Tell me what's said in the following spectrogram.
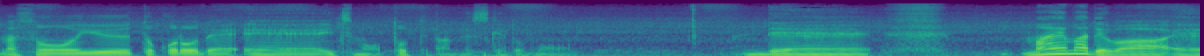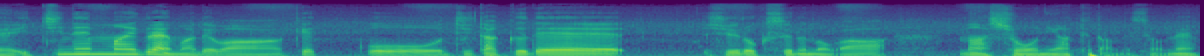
まあ、そういうところで、えいつも撮ってたんですけども。で前までは、え1年前ぐらいまでは結構自宅で収録するのがまあ性に合ってたんですよね。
